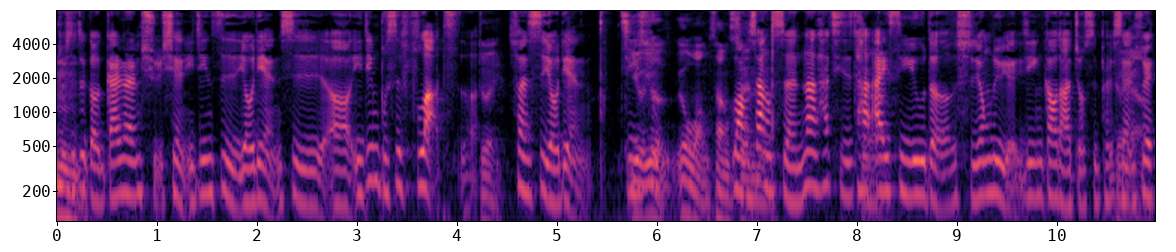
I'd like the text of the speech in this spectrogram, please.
就是这个感染曲线已经是有点是呃已经不是 floods 了，对，算是有点。又又又往上往上升，那它其实它 ICU 的使用率也已经高达九十 percent，所以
